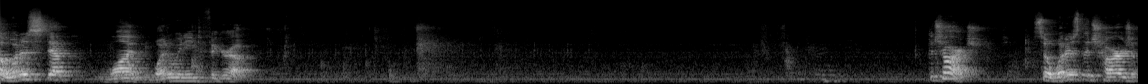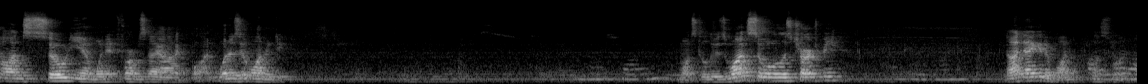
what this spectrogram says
So what is step one? What do we need to figure out? The charge. So what is the charge on sodium when it forms an ionic bond? What does it want to do? It wants to lose one, so what will its charge be? Not negative one. Plus one.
